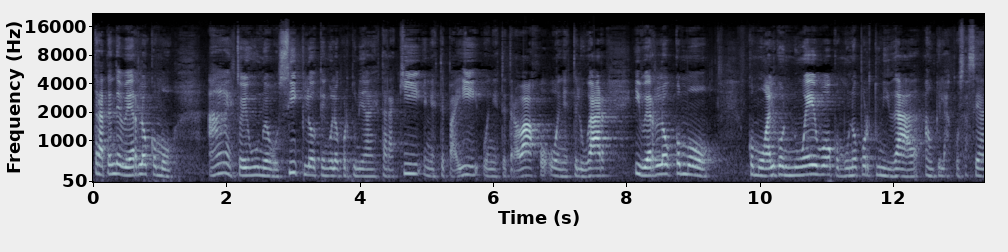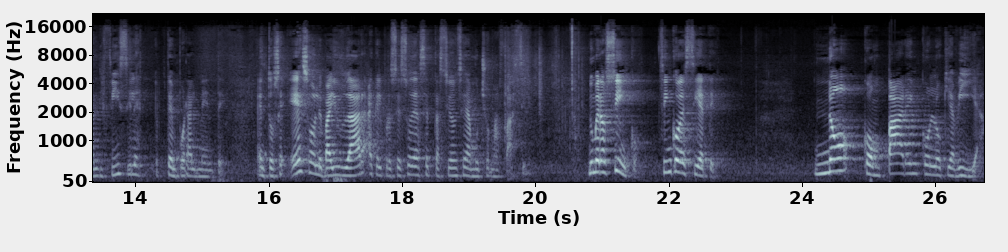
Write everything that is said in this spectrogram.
traten de verlo como, ah, estoy en un nuevo ciclo, tengo la oportunidad de estar aquí, en este país, o en este trabajo, o en este lugar, y verlo como, como algo nuevo, como una oportunidad, aunque las cosas sean difíciles temporalmente. Entonces eso les va a ayudar a que el proceso de aceptación sea mucho más fácil. Número 5, 5 de 7. No comparen con lo que había.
